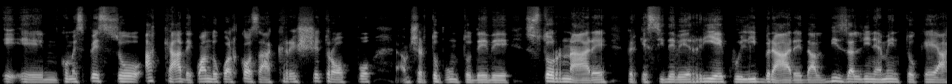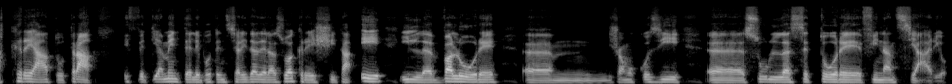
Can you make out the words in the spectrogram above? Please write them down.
E, e, come spesso accade quando qualcosa cresce troppo a un certo punto deve stornare perché si deve riequilibrare dal disallineamento che ha creato tra effettivamente le potenzialità della sua crescita e il valore ehm, diciamo così eh, sul settore finanziario.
